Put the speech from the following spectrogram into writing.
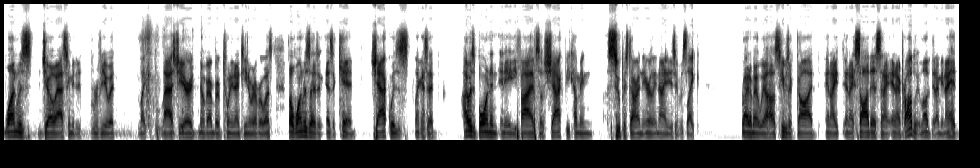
One was Joe asking me to review it like last year, November of 2019 or whatever it was. But one was as a, as a kid. Shaq was, like I said, I was born in, in 85. So Shaq becoming a superstar in the early 90s, it was like right in my wheelhouse. He was a god. And I, and I saw this and I, and I probably loved it. I mean, I had,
